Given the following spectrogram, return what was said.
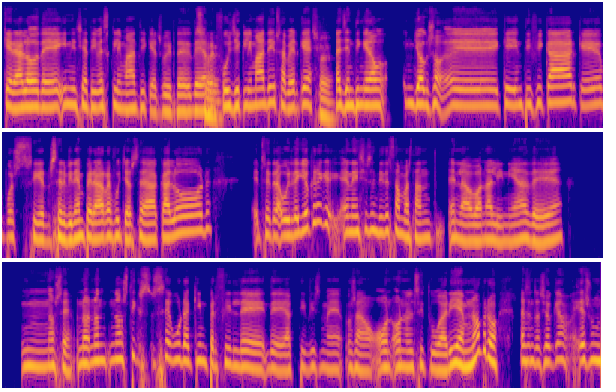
que era lo de iniciatives climàtiques, vull dir, de, de Sí. refugi climàtic, saber que Sí. la gent tinguera un- llocs eh, que identificar que pues, si serviren per a refugiar-se a calor, etc. Vull dir, jo crec que en aquest sentit estan bastant en la bona línia de mm, no sé, no, no, no estic segura quin perfil de- d'activisme, o sea, on, on el situaríem, no? Però la sensació que és un,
